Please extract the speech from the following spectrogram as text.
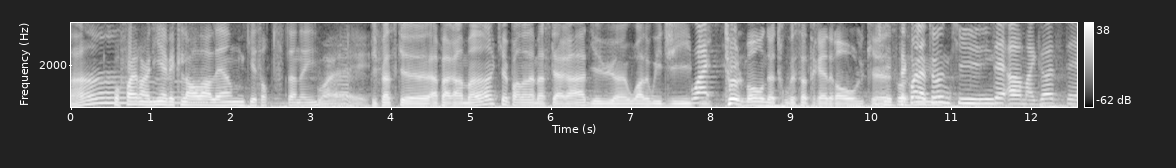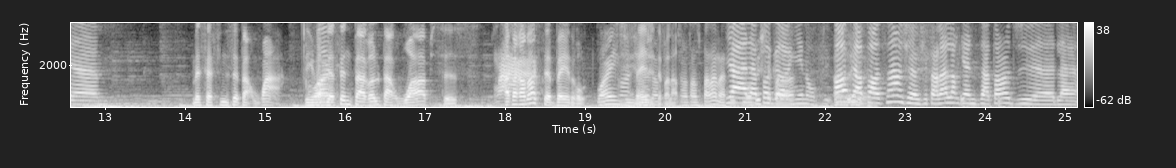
Ah. Pour faire un lien avec La La Land qui est sorti cette année. ouais. Puis parce que apparemment que pendant la mascarade, il y a eu un Waluigi, puis Ouais. tout le monde a trouvé ça très drôle. Que... C'était quoi la tune qui C'était, oh my god, c'était. euh, Mais ça finissait par wa. Il Ouais. remplaçait une parole par wa, puis c'est apparemment que c'était bien drôle. Ouais, j'ai Ben, j'étais pas là. entendu parler à ma Yeah, fille, elle moi a plus, pas gagné non plus. Ah, puis en passant, je- j'ai parlé à l'organisateur du, euh, de la,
